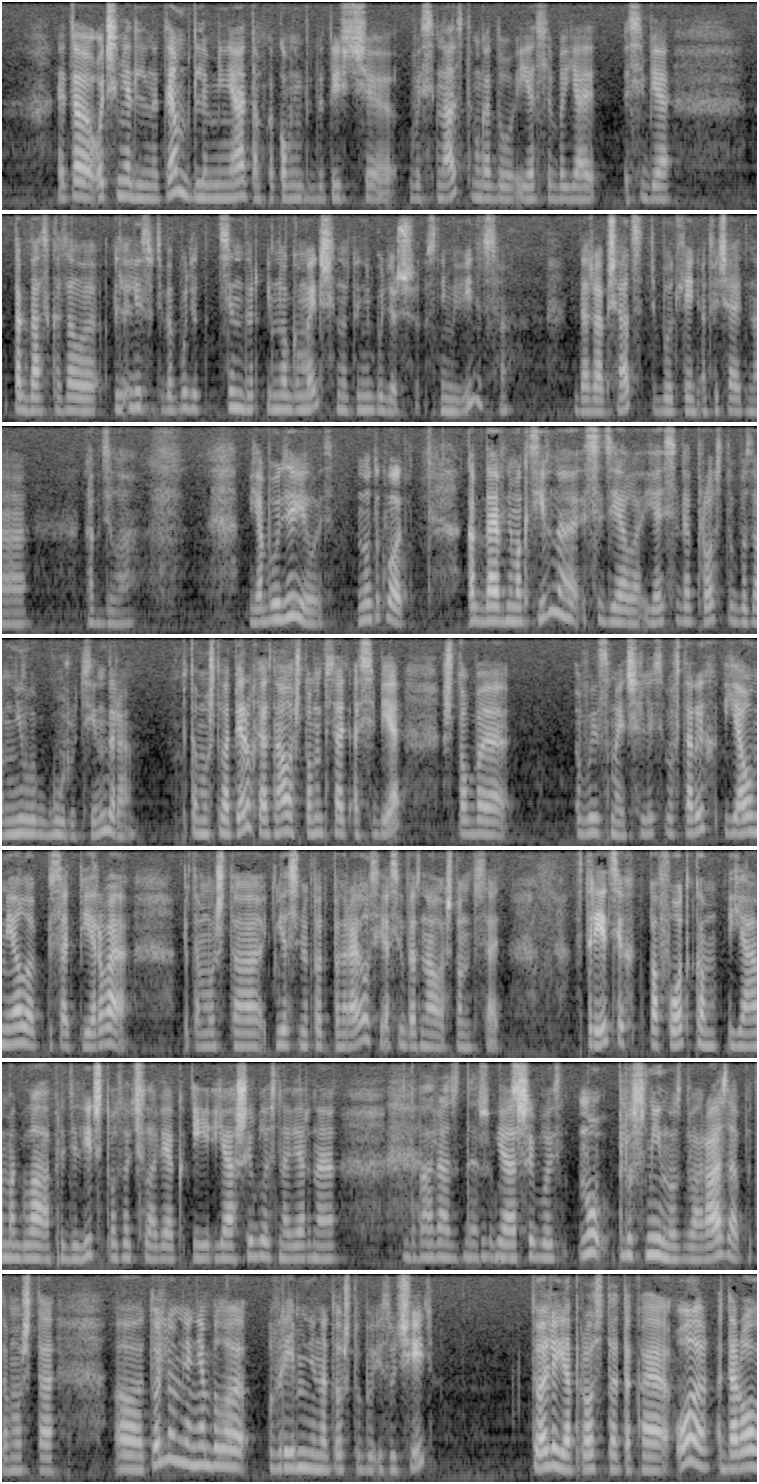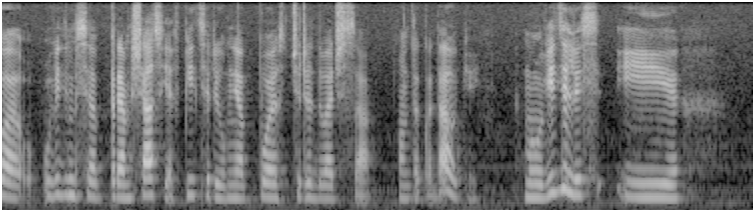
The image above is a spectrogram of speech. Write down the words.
Это очень медленный темп для меня там в каком-нибудь 2018 году. И если бы я себе тогда сказала, Лис, у тебя будет Тиндер и много матчей, но ты не будешь с ними видеться, и даже общаться, тебе будет лень отвечать на «как дела?», я бы удивилась. Ну так вот, когда я в нем активно сидела, я себя просто возомнила гуру Тиндера, потому что, во-первых, я знала, что написать о себе, чтобы вы смычились. Во-вторых, я умела писать первое, потому что если мне кто-то понравился, я всегда знала, что написать. В-третьих, по фоткам я могла определить, что за человек, и я ошиблась, наверное, Два раза даже. я ошиблась, ну, плюс-минус два раза, потому что э, то ли у меня не было времени на то, чтобы изучить, то ли я просто такая, о, здорово, увидимся прямо сейчас, я в Питере, у меня поезд через два часа. Он такой, да, окей. Мы увиделись, и,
